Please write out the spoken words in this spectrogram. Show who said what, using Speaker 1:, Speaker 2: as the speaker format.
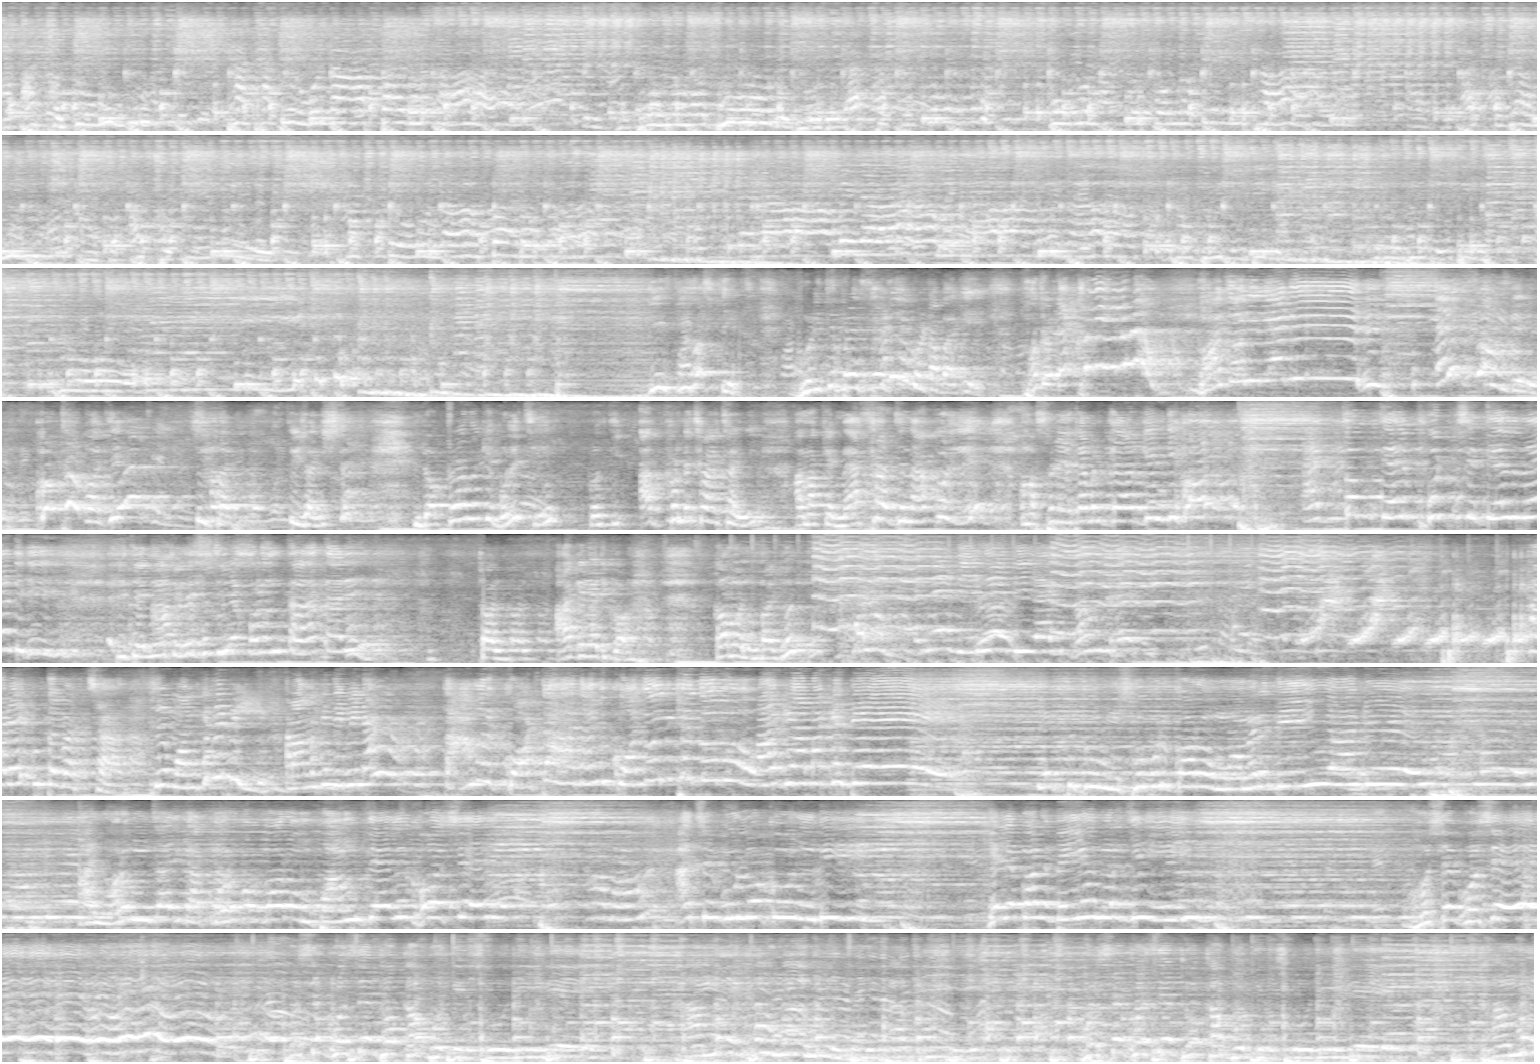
Speaker 1: আছো তুমি থাকতেও না পারো কোন মধুর ধরে রাখো কোনো না তো কোনো আছি আমি আজ আছো তুমি থাকতেও না পারো রাম রাম রাম রবি রবি রবি
Speaker 2: ঘড়িতে প্রায় সাড়ে এগারোটা বাজে। ভজন এখনই এলো ভজন রেডি! এই সাউন্ডে। কটা বাজে? তুই জানিস না? ডক্টর আমাকে বলেছে প্রতি আধ ঘণ্টা ছাড়া ছাড়ি আমাকে ম্যাসাজ না করলে আমার শরীরে কেমন গার্গেন্ডি হয়? একদম তেল ফুটছে তেল রেডি তুই তেল নিয়ে চলে এসেছিস? করুন তাড়াতাড়ি। চল আগে রেডি কর। কমন ভজন
Speaker 3: কুত্তার বাচ্চা তুই মনকে দিবি? আর আমাকে দিবি না?
Speaker 2: তা আমার কটা হাত আমি কজনকে দেবো?
Speaker 3: আগে আমাকে দে।
Speaker 2: একটু তুমি সবুর করো, মমের দিই আগে। আর নরম জায়গা করব গরম, পাম তেল ঘষে। আছে গুলো কুন্ডি, খেলে পারবে এনার্জি। ঘষে ঘষে ঘষে ঘষে ঢোকা বুটির শরীরে। ঢোকা বুটির শরীরে ঘামে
